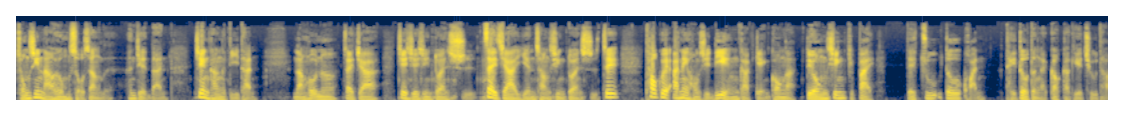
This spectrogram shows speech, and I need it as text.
重新拿回我们手上的，很简单，健康的低碳。然后呢，再加间歇性断食，再加延长性断食，这透过安内红是练个健康啊，中心一拜的诸多款提豆等来搞家己的手头。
